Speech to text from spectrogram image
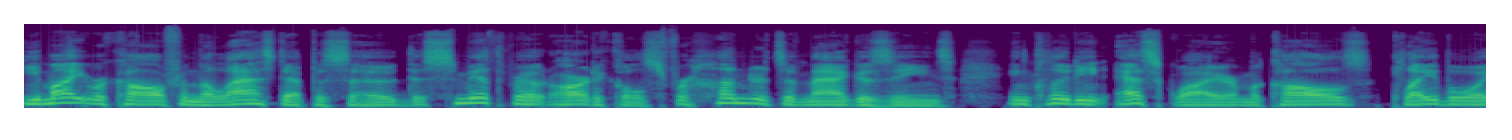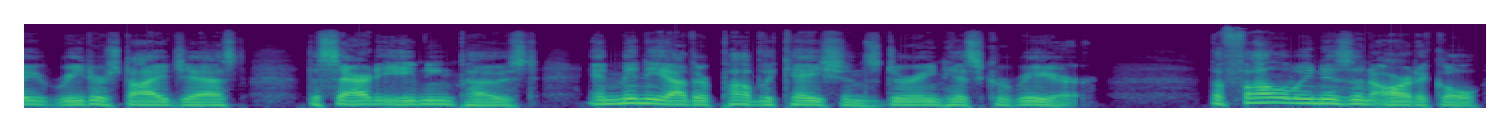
You might recall from the last episode that Smith wrote articles for hundreds of magazines, including Esquire, McCall's, Playboy, Reader's Digest, the Saturday Evening Post, and many other publications during his career. The following is an article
